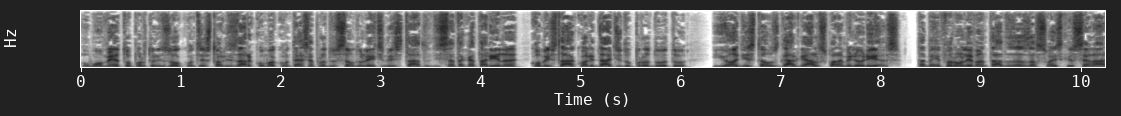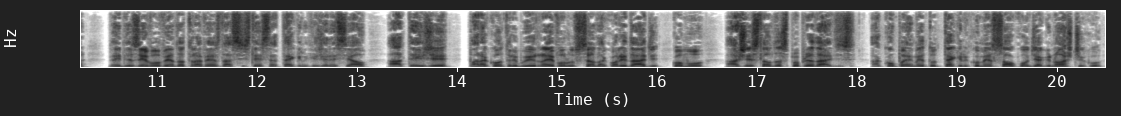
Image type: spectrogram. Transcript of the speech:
O momento oportunizou contextualizar como acontece a produção do leite no estado de Santa Catarina, como está a qualidade do produto e onde estão os gargalos para melhorias. Também foram levantadas as ações que o Senar vem desenvolvendo através da assistência técnica gerencial, ATG, para contribuir na evolução da qualidade, como a gestão das propriedades, acompanhamento técnico mensal com diagnóstico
